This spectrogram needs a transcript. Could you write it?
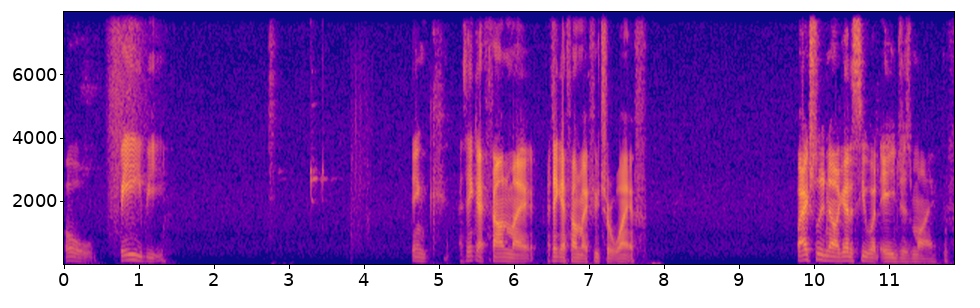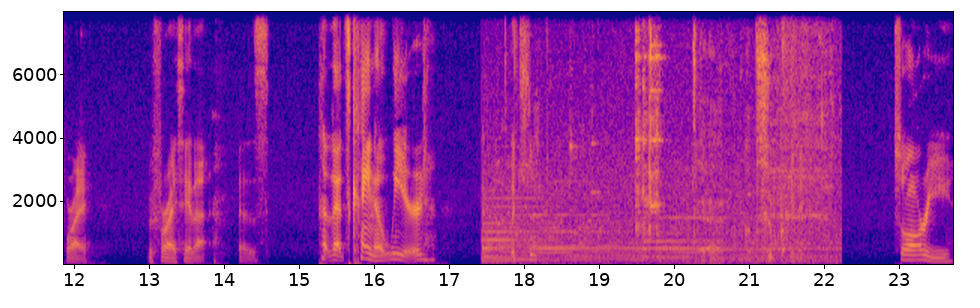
Oh, baby. Think I think I found my I think I found my future wife. Well, actually, no. I got to see what age is my before I before I say that because that's kind of weird. With soup. Yeah, got soup. Sorry.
